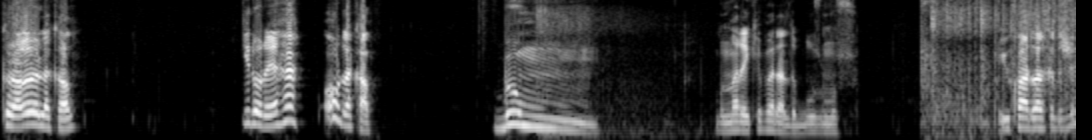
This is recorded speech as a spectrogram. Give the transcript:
Kral öyle kal. Gir oraya. Heh. Orada kal. Boom. Bunlar ekip herhalde. Buz muz. Yukarıda arkadaşı.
